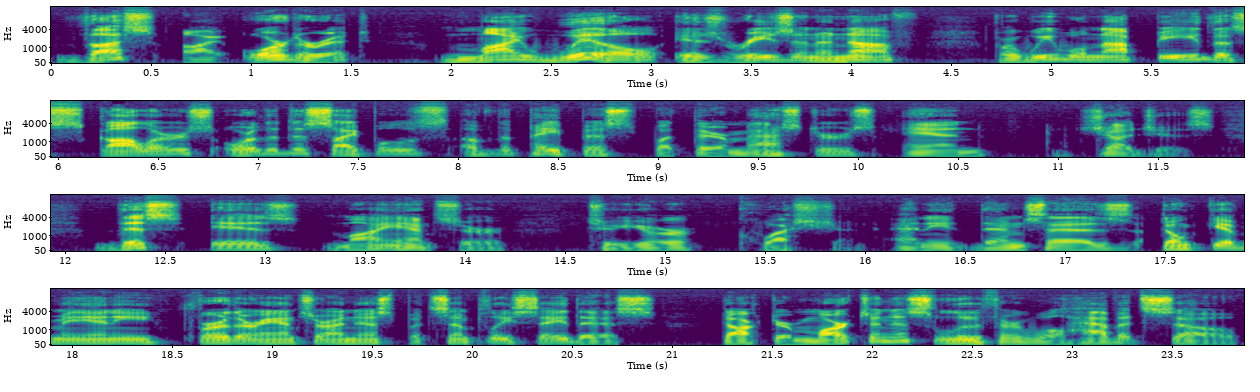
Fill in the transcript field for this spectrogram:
thus I order it. My will is reason enough, for we will not be the scholars or the disciples of the papists, but their masters and judges. This is my answer to your question. And he then says, Don't give me any further answer on this, but simply say this Dr. Martinus Luther will have it so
